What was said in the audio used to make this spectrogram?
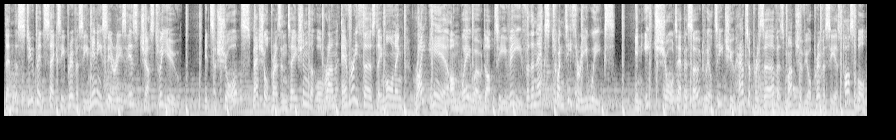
Then the Stupid Sexy Privacy mini series is just for you. It's a short, special presentation that will run every Thursday morning right here on Waywo.tv for the next 23 weeks. In each short episode, we'll teach you how to preserve as much of your privacy as possible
